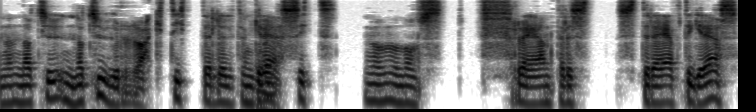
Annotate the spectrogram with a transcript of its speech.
natur, naturaktigt eller lite mm. gräsigt. Någon, någon fränt eller strävt gräs.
